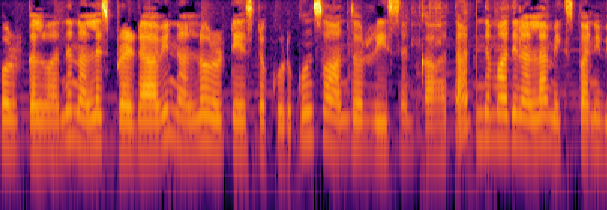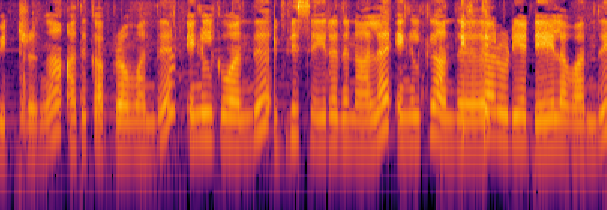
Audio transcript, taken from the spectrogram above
பொருட்கள் வந்து நல்ல ஸ்ப்ரெட் ஆகி நல்ல ஒரு டேஸ்ட்டை கொடுக்கும். ஸோ அந்த ஒரு ரீசன்க்காக தான் இந்த மாதிரி நல்லா மிக்ஸ் பண்ணி விட்டுருங்க. அதுக்கப்புறம் வந்து எங்களுக்கு வந்து இப்படி செய்யறதுனால எங்களுக்கு அந்த இஃப்தாருடைய டேல வந்து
